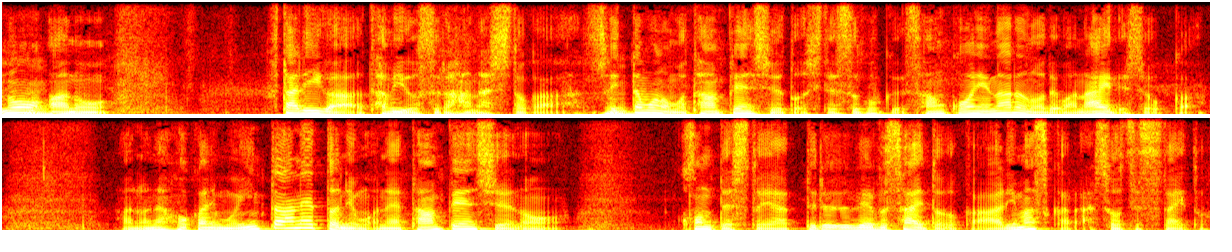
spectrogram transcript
のはい。あの2人が旅をする話とかそういったものも短編集としてすごく参考になるのではないでしょうか。あのね他にもインターネットにもね短編集のコンテストやってるウェブサイトとかありますから小説サイト。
